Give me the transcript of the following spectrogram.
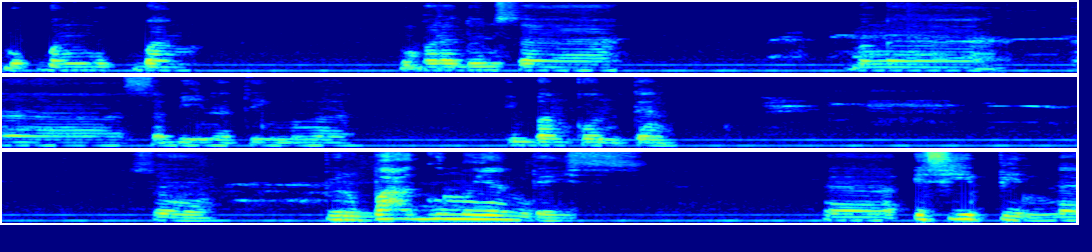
mukbang-mukbang kumpara dun sa mga ah, sabihin natin mga ibang content. So pero bago mo yan guys ah, isipin na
